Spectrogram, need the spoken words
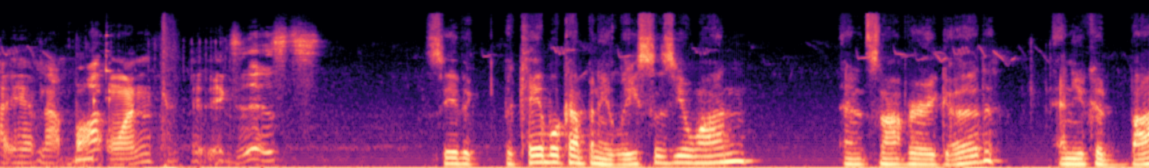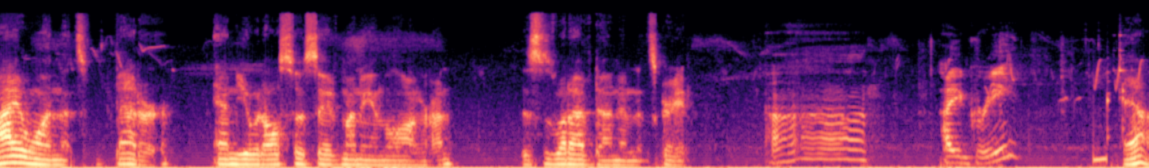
I have not bought one. It exists. See, the, the cable company leases you one, and it's not very good, and you could buy one that's better, and you would also save money in the long run. This is what I've done, and it's great. Uh, I agree, Yeah.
